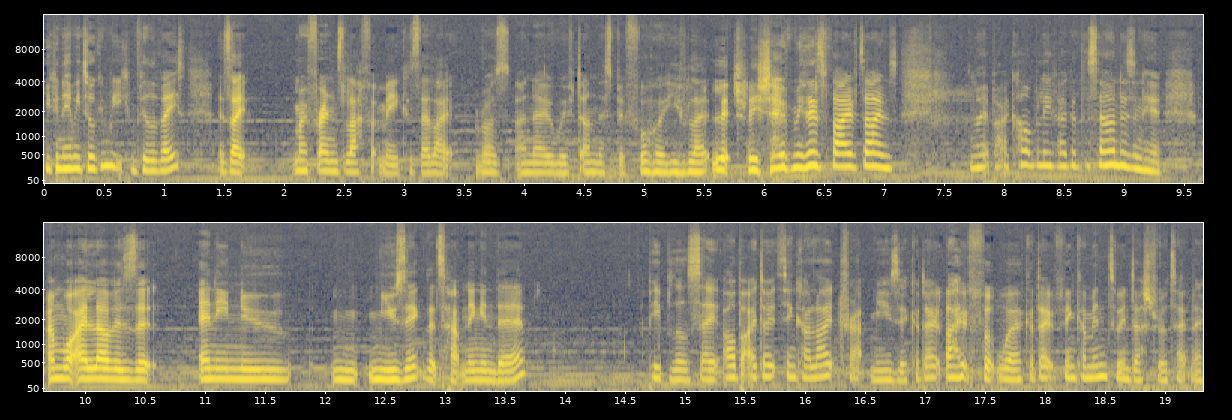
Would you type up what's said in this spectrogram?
You can hear me talking, but you can feel the bass. It's like, my friends laugh at me because they're like, Ross, I know we've done this before. You've like literally showed me this five times. I'm like, but I can't believe how good the sound is in here. And what I love is that any new m- music that's happening in there, people will say, oh, but I don't think I like trap music. I don't like footwork. I don't think I'm into industrial techno.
